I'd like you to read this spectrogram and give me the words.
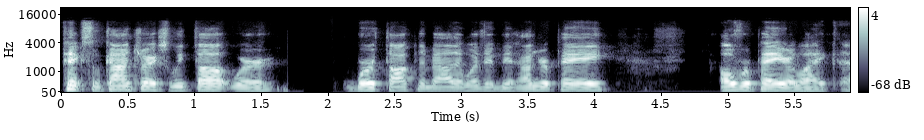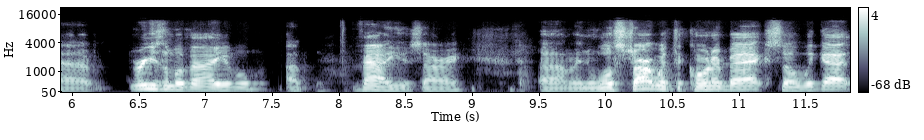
pick some contracts we thought were worth talking about it, whether it be underpay, overpay, or like uh, reasonable valuable uh, value. Sorry, um, and we'll start with the cornerback. So we got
